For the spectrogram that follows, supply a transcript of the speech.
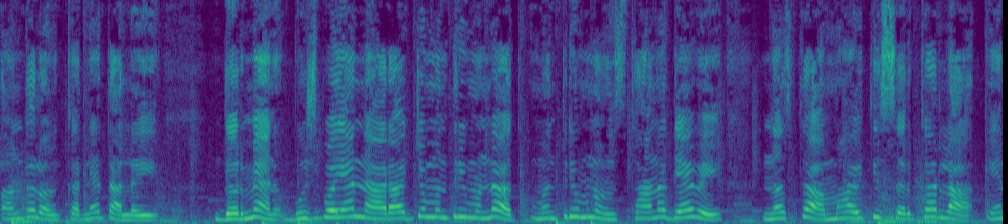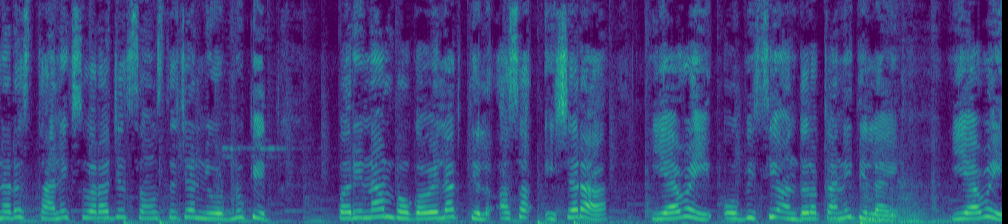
आंदोलन करण्यात आलंय. दरम्यान भुजबळ यांना राज्य मंत्रिमंडळात मंत्री म्हणून स्थान द्यावे नसता महायुती सरकारला येणाऱ्या स्थानिक स्वराज्य संस्थेच्या निवडणुकीत परिणाम भोगावे लागतील असा इशारा यावेळी ओबीसी आंदोलकांनी दिलाय. यावेळी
